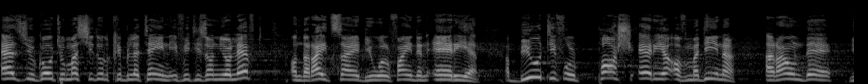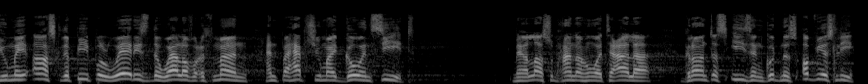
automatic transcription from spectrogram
as you go to Masjidul Qiblatain, if it is on your left, on the right side, you will find an area, a beautiful posh area of Medina. Around there, you may ask the people, where is the well of Uthman? And perhaps you might go and see it. May Allah subhanahu wa ta'ala grant us ease and goodness. Obviously,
